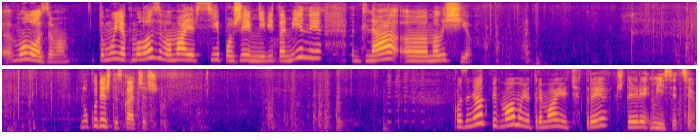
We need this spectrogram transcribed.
е, молозивом. Тому як молозиво має всі поживні вітаміни для е, малишів. Ну, куди ж ти скачеш? Козенят під мамою тримають 3-4 місяці.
